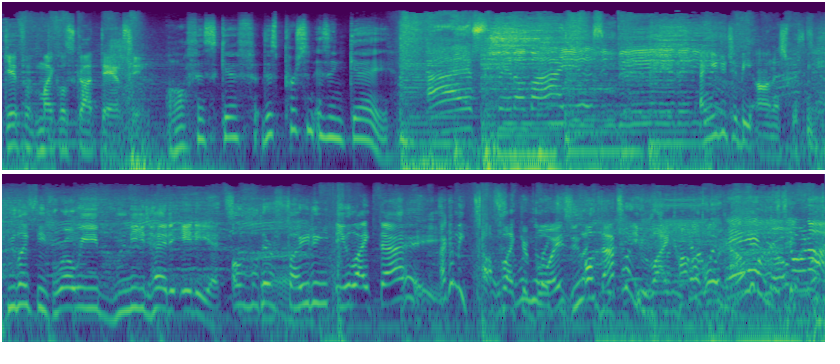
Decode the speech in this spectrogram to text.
GIF of Michael Scott dancing. Office GIF? This person isn't gay. I need you to be honest with me. You like these rowy, meathead idiots. Oh, they're fighting. You like that? Hey. I can be tough like your you boys. to do? oh, that's what you like, huh? Oh, Hey, what's going on?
